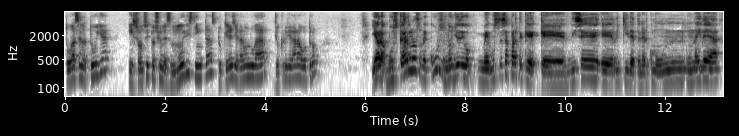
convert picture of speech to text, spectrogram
Tú vas en la tuya y son situaciones muy distintas. Tú quieres llegar a un lugar, yo quiero llegar a otro. Y ahora, buscar los recursos, ¿no? Yo digo, me gusta esa parte que, que dice eh, Ricky de tener como un- una idea,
